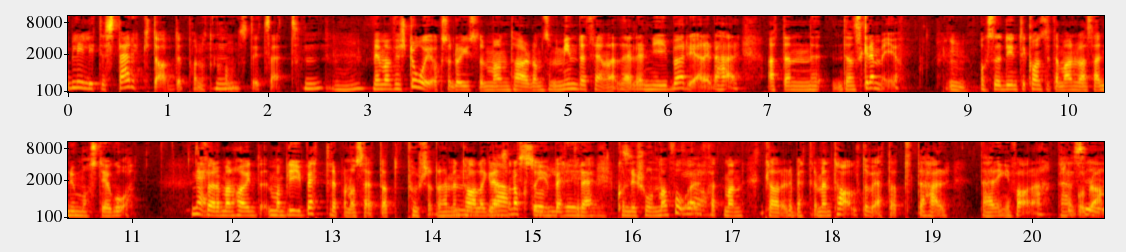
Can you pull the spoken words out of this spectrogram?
blir lite stärkt av det på något mm. konstigt sätt. Mm. Mm. Men man förstår ju också då just om man tar dem som mindre tränade eller nybörjare i det här att den, den skrämmer ju. Mm. Och så det är inte konstigt att man bara såhär, nu måste jag gå. Nej. För man, har inte, man blir ju bättre på något sätt att pusha den här mentala mm, gränsen också ju bättre kondition man får. Ja. För att man klarar det bättre mentalt och vet att det här det här är ingen fara, det här Precis. går bra.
